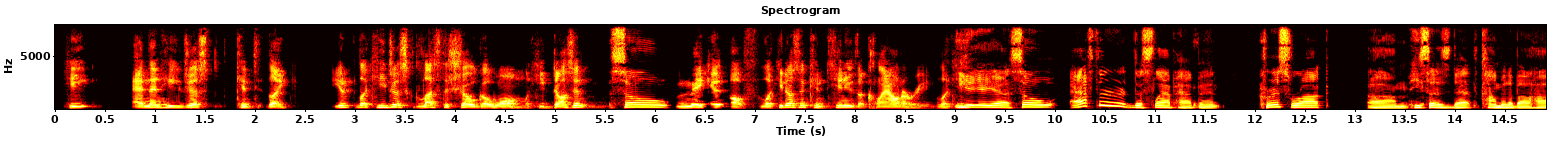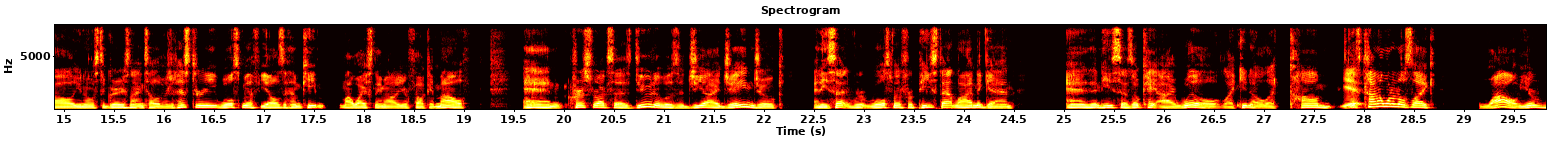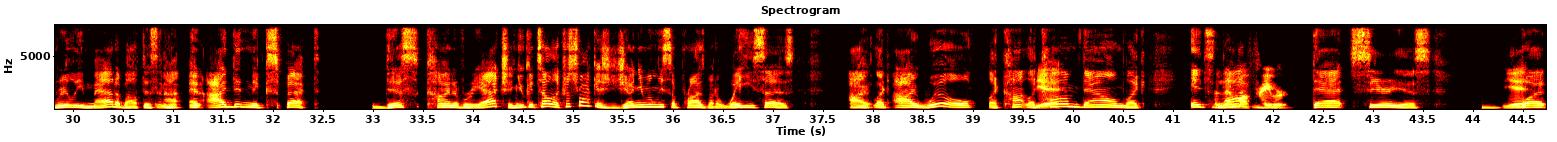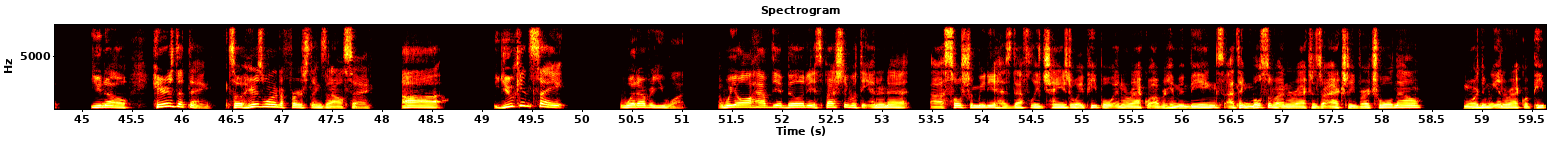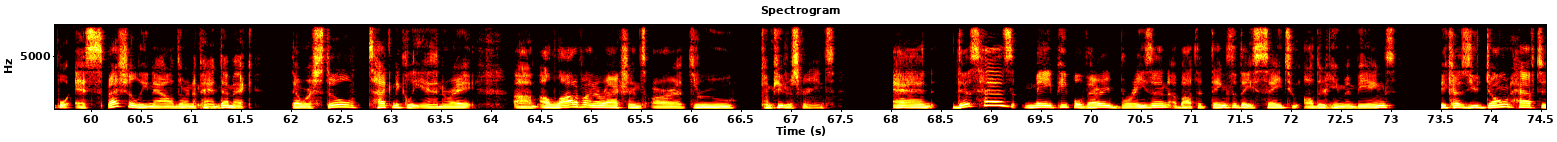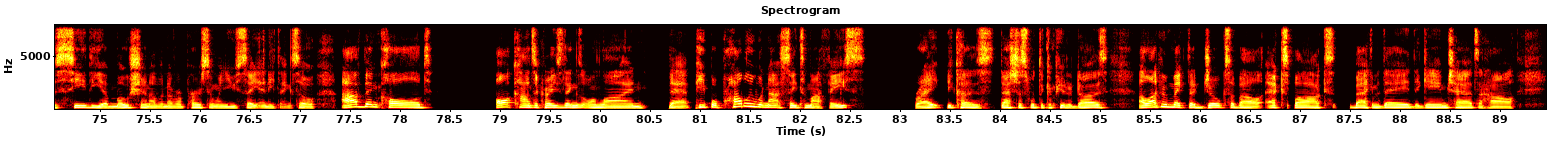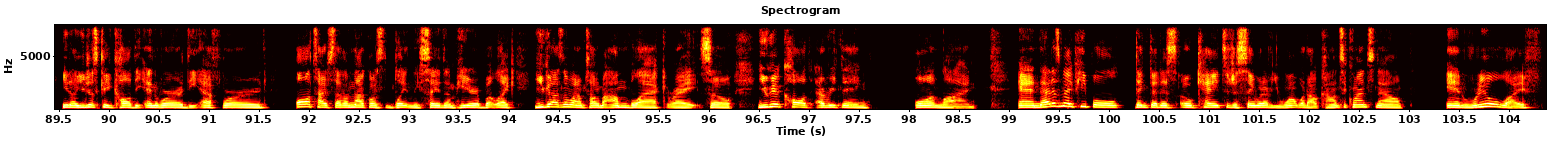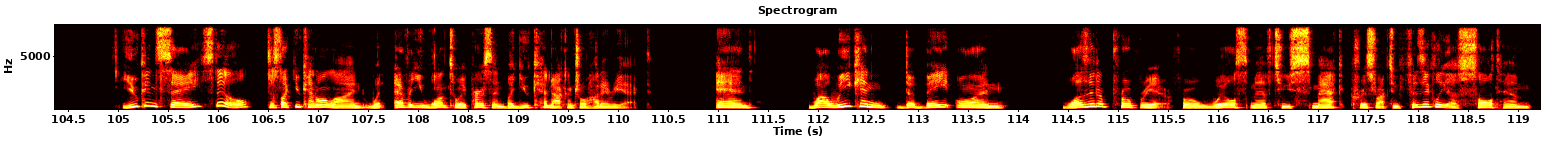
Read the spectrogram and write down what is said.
He and then he just can like you like he just lets the show go on. Like he doesn't So make it of like he doesn't continue the clownery. Like he yeah, yeah, yeah. So after the slap happened, Chris Rock, um, he says that comment about how you know it's the greatest night in television history. Will Smith yells at him, "Keep my wife's name out of your fucking mouth." And Chris Rock says, "Dude, it was a GI Jane joke." And he said, Will Smith repeats that line again, and then he says, "Okay, I will." Like you know, like calm. Yeah. It's kind of one of those like, "Wow, you're really mad about this," and I and I didn't expect this kind of reaction. You could tell like Chris Rock is genuinely surprised by the way he says, "I like I will like con- like Yeah. calm down." Like it's and then my favorite that serious. yeah. But you know, here's the thing. So here's one of the first things that I'll say. Uh, you can say whatever you want. We all have the ability, especially with the internet. Uh, social media has definitely changed the way people interact with other human beings. I think most of our interactions are actually virtual now, more than we interact with people, especially now during the pandemic that we're still technically in, right? Um, a lot of our interactions are through computer screens. And this has made people very brazen about the things that they say to other human beings because you don't have to see the emotion of another person when you say anything. So I've been called all kinds of crazy things online that people probably would not say to my face, right? Because that's just what the computer does. A lot of people make the jokes about Xbox back in the day, the game chats, and how, you know, you just get called the N word, the F word, all types of. Stuff. I'm not going to blatantly say them here, but like you guys know what I'm talking about. I'm black, right? So you get called everything online, and that has made people think that it's okay to just say whatever you want without consequence. Now, in real life, you can say still, just like you can online, whatever you want to a person, but you cannot control how they react. And while we can debate on was it appropriate for Will Smith to smack Chris Rock, to physically assault him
